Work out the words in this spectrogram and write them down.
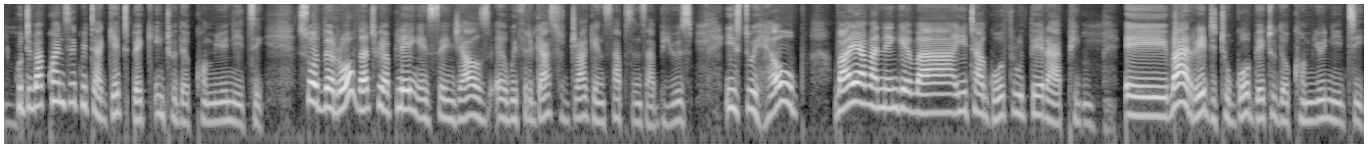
mm. kuti vakwanise kuita get back into the community. So the role that we are playing as st. Giles uh, with regards to drug and substance abuse is to help vaya vanenge vaita go through therapy mm -hmm. eh, va ready to go back to the community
